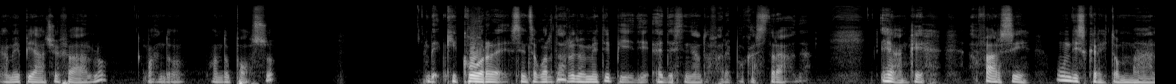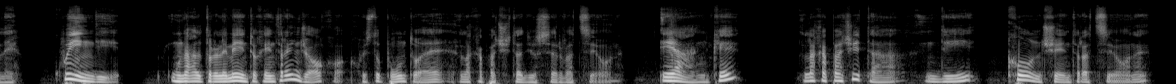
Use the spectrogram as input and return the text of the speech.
a me piace farlo quando, quando posso. Beh, chi corre senza guardare dove mette i piedi è destinato a fare poca strada e anche a farsi un discreto male. Quindi un altro elemento che entra in gioco a questo punto è la capacità di osservazione e anche la capacità di concentrazione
